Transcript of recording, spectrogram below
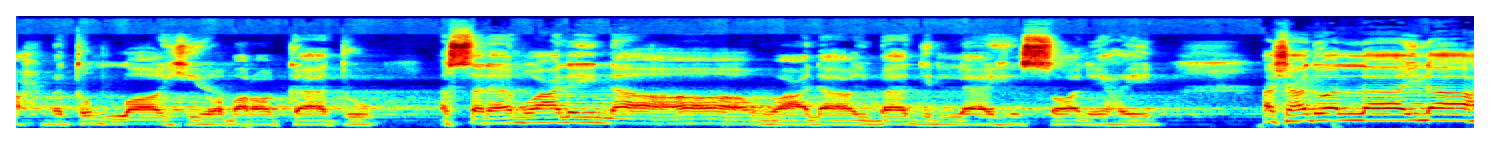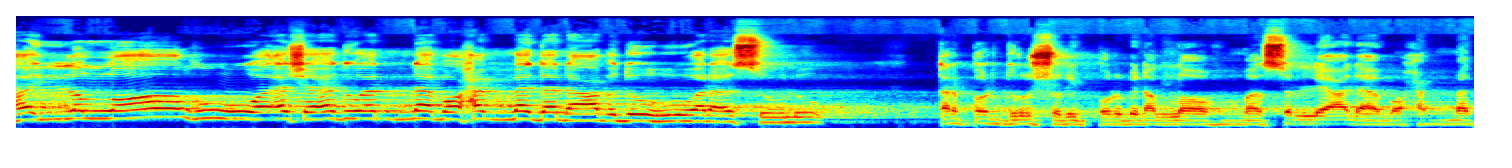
রাহমাতুল্লাহি ওয়া বারাকাতুহু السلام علينا وعلى عباد الله الصالحين أشهد أن لا إله إلا الله وأشهد أن محمدا عبده ورسوله তারপর দুরূদ শরীফ পড়বেন আল্লাহুম্মা সাল্লি আলা মুহাম্মদ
